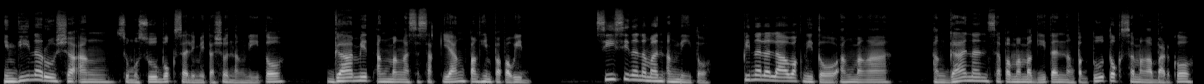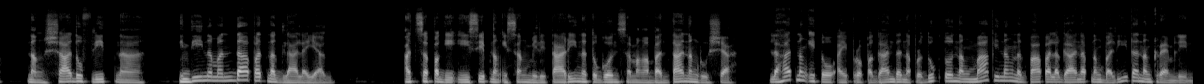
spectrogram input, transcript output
hindi na Rusya ang sumusubok sa limitasyon ng NATO gamit ang mga sasakyang panghimpapawid. Sisi na naman ang NATO. Pinalalawak nito ang mga hangganan sa pamamagitan ng pagtutok sa mga barko ng Shadow Fleet na hindi naman dapat naglalayag at sa pag-iisip ng isang military na tugon sa mga banta ng Rusya. Lahat ng ito ay propaganda na produkto ng makinang nagpapalaganap ng balita ng Kremlin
